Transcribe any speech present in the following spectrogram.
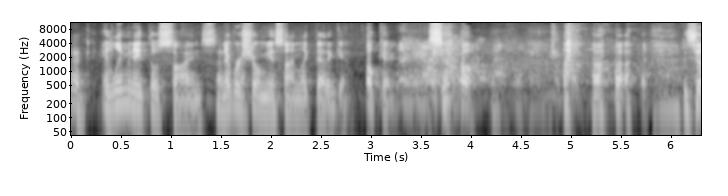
Eliminate those signs. Never show me a sign like that again. Okay. So, so,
